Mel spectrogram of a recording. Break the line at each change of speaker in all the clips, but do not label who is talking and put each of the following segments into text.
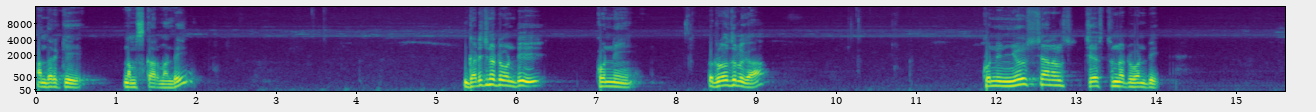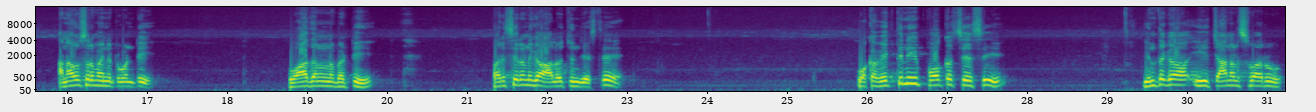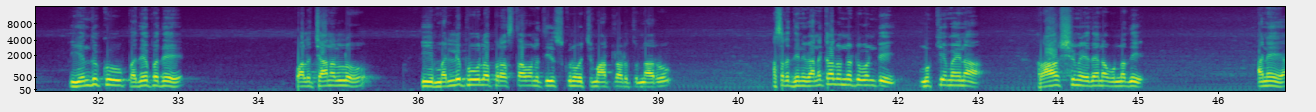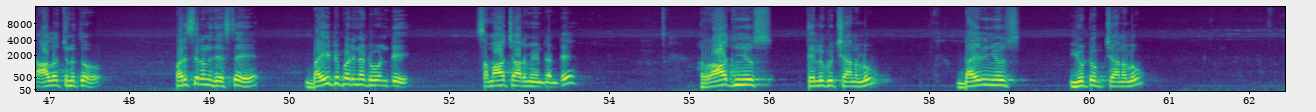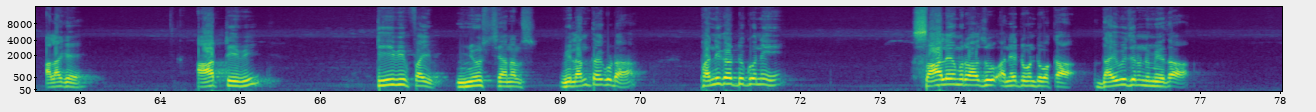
అందరికీ నమస్కారం అండి గడిచినటువంటి కొన్ని రోజులుగా కొన్ని న్యూస్ ఛానల్స్ చేస్తున్నటువంటి అనవసరమైనటువంటి వాదనలను బట్టి పరిశీలనగా ఆలోచన చేస్తే ఒక వ్యక్తిని ఫోకస్ చేసి ఇంతగా ఈ ఛానల్స్ వారు ఎందుకు పదే పదే వాళ్ళ ఛానల్లో ఈ మల్లెపూల ప్రస్తావన తీసుకుని వచ్చి మాట్లాడుతున్నారు? అసలు దీని వెనకాల ఉన్నటువంటి ముఖ్యమైన రహస్యం ఏదైనా ఉన్నది అనే ఆలోచనతో పరిశీలన చేస్తే బయటపడినటువంటి సమాచారం ఏంటంటే Raj news Telugu channel dial news YouTube channel అలాగే RTV TV five news channels వీళ్ళంతా కూడా పనిగట్టుకొని సాలేమురాజు అనేటువంటి ఒక దైవజనుని మీద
